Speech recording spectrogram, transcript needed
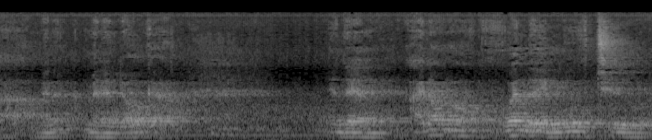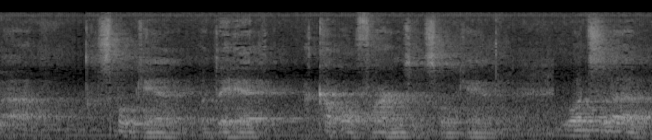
uh, Min- Minidoka. And then, I don't know when they moved to uh, Spokane, but they had a couple of farms in Spokane. What's uh,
